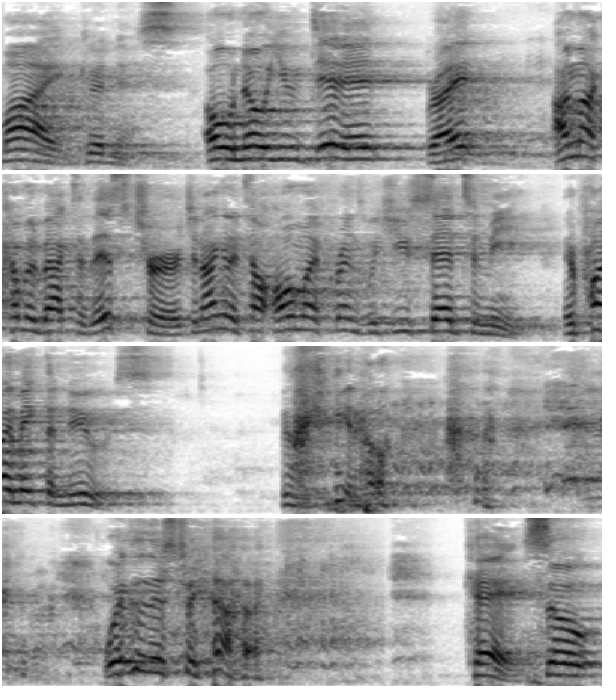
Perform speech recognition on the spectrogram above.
My goodness. Oh, no, you didn't, right? I'm not coming back to this church, and I'm going to tell all my friends what you said to me. It'll probably make the news. you know? what did this, yeah. Okay, so,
